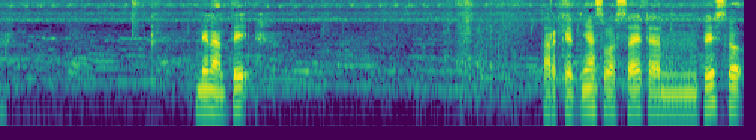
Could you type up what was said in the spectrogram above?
Nah, ini nanti targetnya selesai dan besok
